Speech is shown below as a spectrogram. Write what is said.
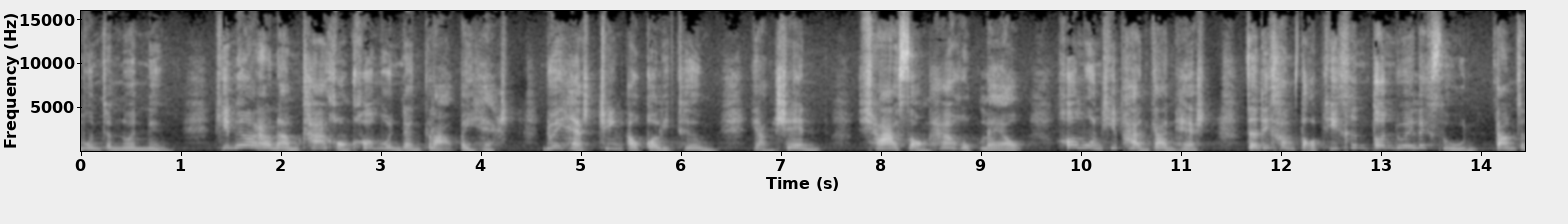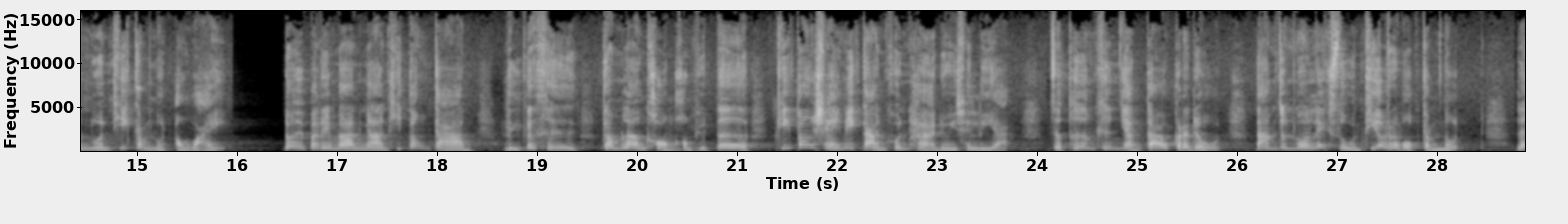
มูลจำนวนหนึ่ง ที่เมื่อเรานำค่าของข้อมูลดังกล่าวไปแฮช ด้วย hashing อัลกอริทึมอย่างเช่น ชา 256 แล้ว ข้อมูลที่ผ่านการแฮชจะได้คำตอบที่ขึ้นต้นด้วยเลขศูนย์ตามจำนวนที่กำหนดเอาไว้ โดยปริมาณงานที่ต้องการ หรือก็คือกำลังของคอมพิวเตอร์ที่ต้องใช้ในการค้นหาโดยเฉลี่ย จะเพิ่มขึ้นอย่างก้าวกระโดด ตามจำนวนเลขศูนย์ที่ระบบกำหนด และ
